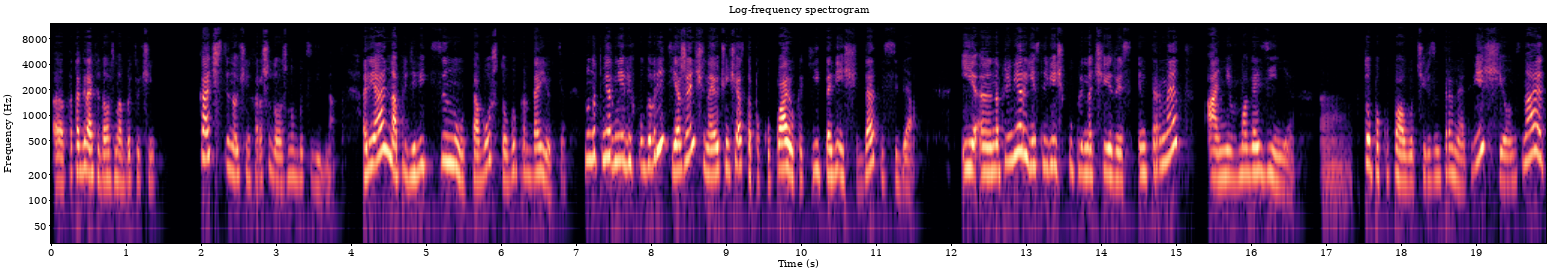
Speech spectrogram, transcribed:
Э, фотография должна быть очень качественно, очень хорошо должно быть видно. Реально определить цену того, что вы продаете. Ну, например, мне легко говорить, я женщина, я очень часто покупаю какие-то вещи да, для себя. И, э, например, если вещь куплена через интернет, а не в магазине, э, кто покупал вот через интернет вещи, он знает,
